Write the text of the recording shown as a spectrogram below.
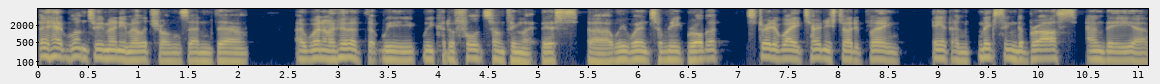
they had one too many mellotrons, and uh, when I heard that we we could afford something like this, uh, we went to meet Robert straight away. Tony started playing it and mixing the brass and the uh,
